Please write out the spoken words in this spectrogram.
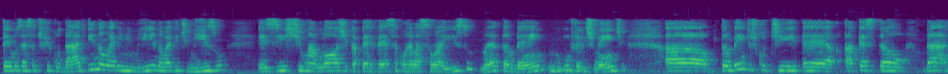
temos essa dificuldade, e não é mimimi, não é vitimismo, existe uma lógica perversa com relação a isso, né, também, infelizmente. Uh, também discutir é, a questão da,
